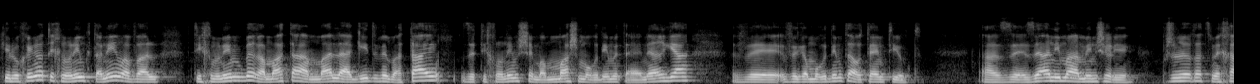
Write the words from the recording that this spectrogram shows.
כאילו יכולים להיות תכנונים קטנים, אבל תכנונים ברמת המה להגיד ומתי, זה תכנונים שממש מורידים את האנרגיה, ו, וגם מורידים את האותנטיות. אז זה אני מאמין שלי, פשוט להיות עצמך,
